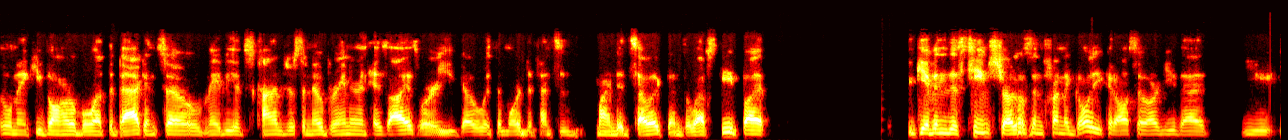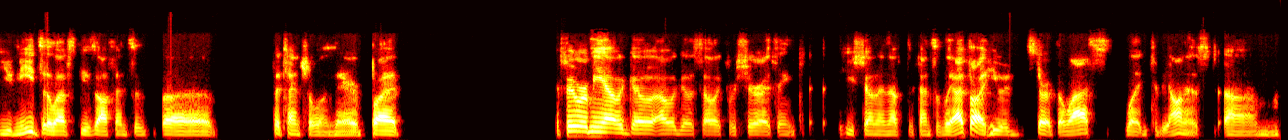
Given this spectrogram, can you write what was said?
will make you vulnerable at the back, and so maybe it's kind of just a no brainer in his eyes, where you go with the more defensive minded Celik than Zalewski. But given this team struggles in front of goal, you could also argue that you you need Zalewski's offensive uh, potential in there, but if it were me, I would go. I would go Celik for sure. I think he's shown enough defensively. I thought he would start the last leg, to be honest, um,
